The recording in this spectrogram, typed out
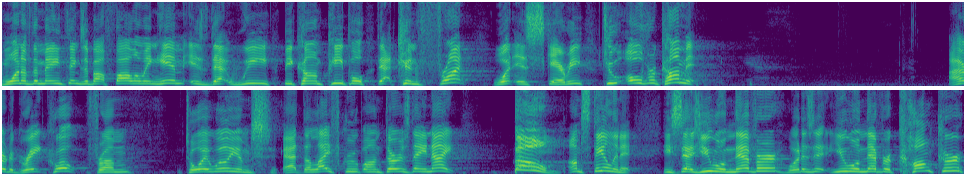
one of the main things about following him is that we become people that confront what is scary to overcome it. I heard a great quote from Toy Williams at the Life Group on Thursday night. Boom, I'm stealing it. He says, You will never, what is it? You will never conquer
